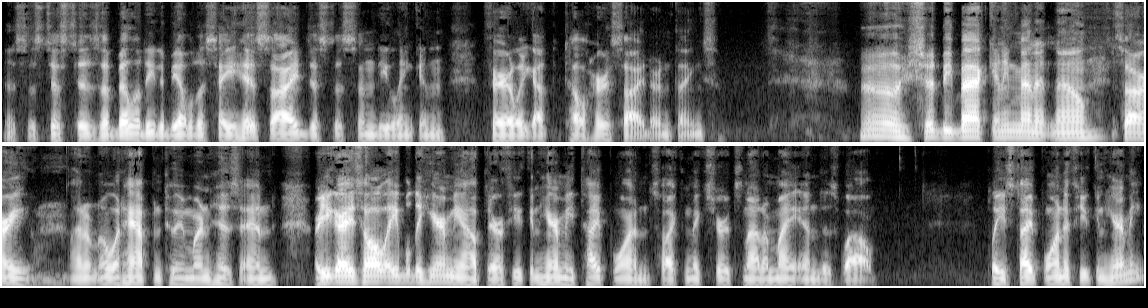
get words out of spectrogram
This is just his ability to be able to say his side, just as Cindi Lincoln fairly got to tell her side on things. Oh, he should be back any minute now. Sorry. I don't know what happened to him on his end. Are you guys all able to hear me out there? If you can hear me, type one so I can make sure it's not on my end as well. Please type one if you can hear me.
